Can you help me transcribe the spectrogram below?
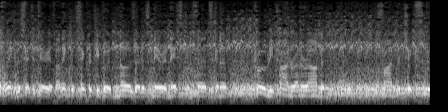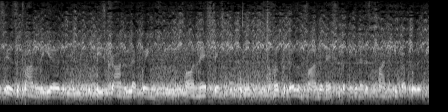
I think the Sagittarius, I think the secretary bird knows that it's near a nest, and so it's going to probably try and run around and find the chicks. This is the time of the year that these crowned lapwings are nesting. I hope it doesn't find the nest, but we're going to just try and keep up with it.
